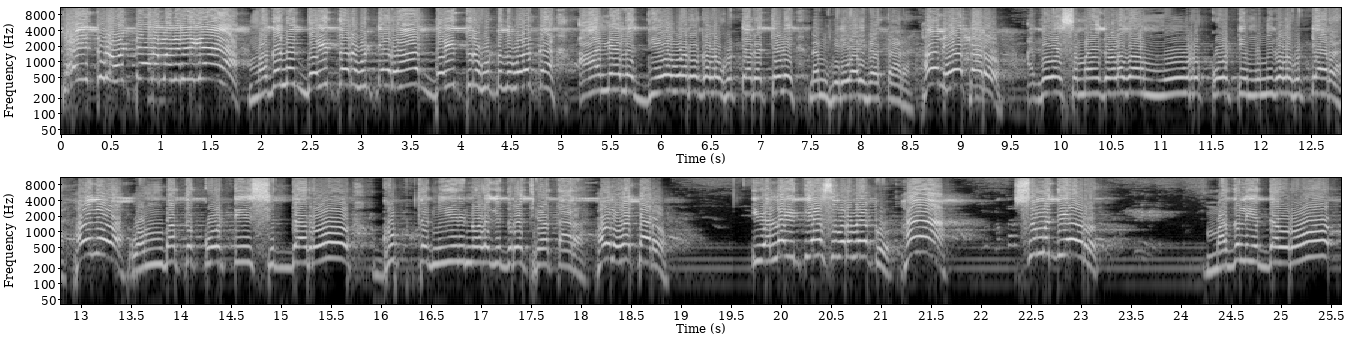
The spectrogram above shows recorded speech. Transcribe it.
ದೈತರು ಹುಟ್ಟ್ಯಾರ ಮೊದಲಿಗೆ. ಮೊದಲು ದೈತರು ಹುಟ್ಟ್ಯಾರ ದೈತರು ಹುಟ್ಟದ ಬಳಿಕ ಆಮೇಲೆ ದೇವರುಗಳು ಹುಟ್ಟ್ಯಾರ ಅಂತೇಳಿ ನಮ್ಮ ಹಿರಿಯರು ಹೇಳ್ತಾರ. ಹೌದು ಹೇಳ್ತಾರು. ಅದೇ ಸಮಯದೊಳಗ ಮೂರು ಕೋಟಿ ಮುನಿಗಳು ಹುಟ್ಟ್ಯಾರ. ಹೌದು. ಒಂಬತ್ತು ಕೋಟಿ ಸಿದ್ಧರು ಗುಪ್ತ ನೀರಿನೊಳಗಿದ್ರು ಅಂತ ಹೇಳ್ತಾರ. ಹೌದು ಹೇಳ್ತಾರು. ಇವೆಲ್ಲ ಇತಿಹಾಸ ಬರಬೇಕು. ಹಾ. ಸುಮ್ಮ ದೇವರು. ಮೊದಲು ಇದ್ದವರು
